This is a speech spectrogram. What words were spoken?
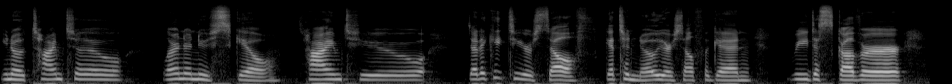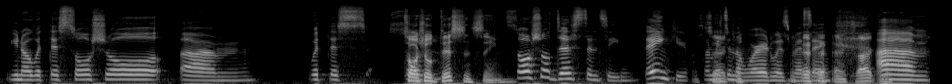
You know, time to learn a new skill, time to dedicate to yourself, get to know yourself again, rediscover, you know, with this social um with this Social distancing. social distancing. Thank you. For some reason, the word was missing. exactly. Um,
